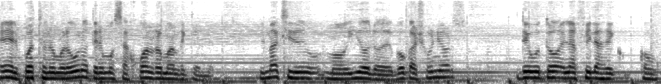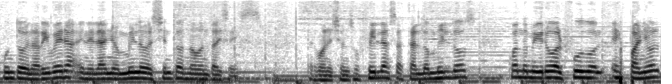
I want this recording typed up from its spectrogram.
En el puesto número 1 tenemos a Juan Román Riquelme. El máximo ídolo de Boca Juniors debutó en las filas del conjunto de la Ribera en el año 1996. Permaneció en sus filas hasta el 2002 cuando emigró al fútbol español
